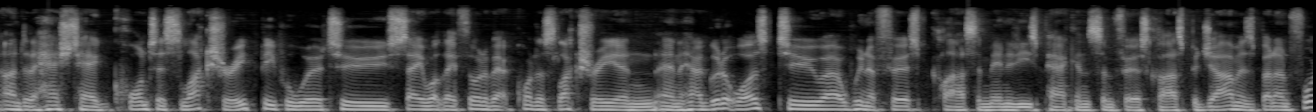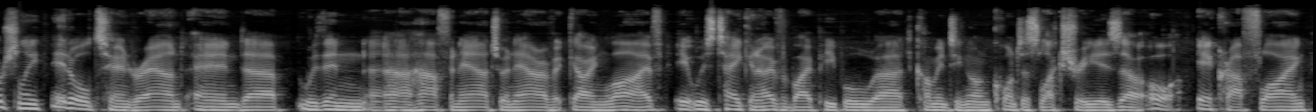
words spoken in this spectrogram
under the hashtag Qantas Luxury. People were to say what they thought about Qantas Luxury and, and how good it was to uh, win a first class amenities pack and some first class pajamas. But unfortunately, it all turned around, and uh, within uh, half an hour to an hour of it going live, it was taken over by people uh, commenting on Qantas Luxury is, oh aircraft flying,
